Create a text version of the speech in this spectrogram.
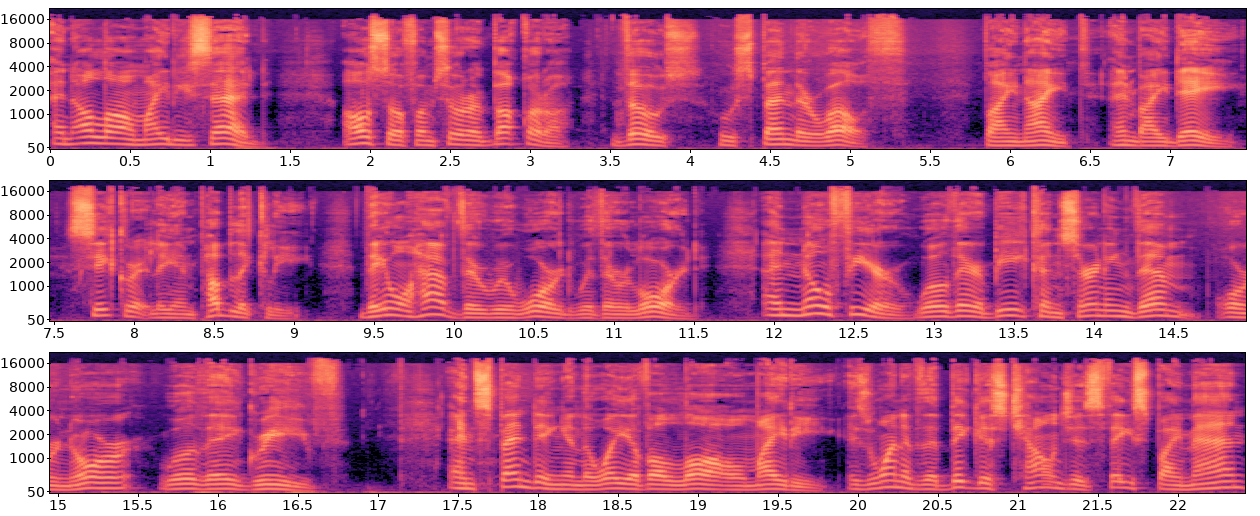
And Allah Almighty said, also from Surah Baqarah, those who spend their wealth by night and by day, secretly and publicly, they will have their reward with their Lord, and no fear will there be concerning them, or nor will they grieve. And spending in the way of Allah Almighty is one of the biggest challenges faced by man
